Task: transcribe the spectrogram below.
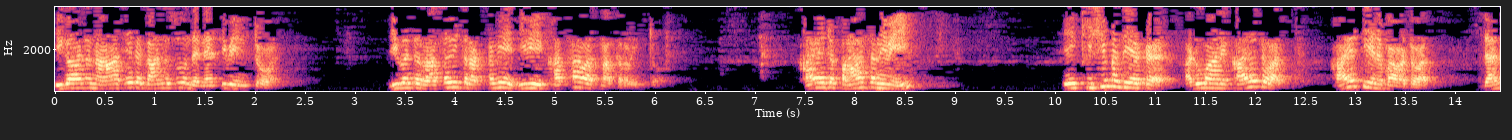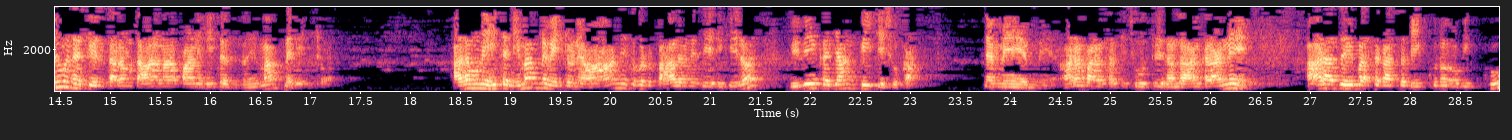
ඊගාට නාසයට ගඳ සුවඳ නැති වෙන්න ඕන. දිවට රස විතරක් නෙවෙයි දිවේ කතාවක් නතර වෙන්න ඕන. කයට පහස නෙවෙයි ඒ කිසිම දෙයක අඩුවානේ කයටවත් කය තියෙන බවටවත් දැනුම නැති වෙන තරමට ආනාපාන හිත නිමක් නෙවෙන්න ඕන. අරමුණේ හිත නිමග්න වෙන්න ඕනේ. ආන්න එතකොට පහළ වෙන දෙයට කියනවා විවේකජං පීති සුඛං. දැන් මේ මේ ආනාපාන සති සූත්‍රය සඳහන් කරන්නේ ආරද්ධ විපස්සකස්ස බික්කුන බික්කු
